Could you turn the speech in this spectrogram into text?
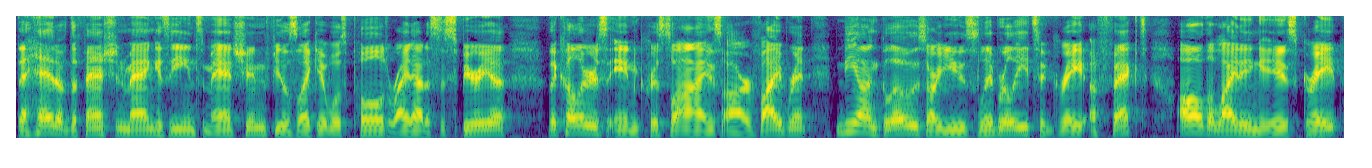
The head of the fashion magazine's mansion feels like it was pulled right out of Suspiria. The colors in Crystal Eyes are vibrant. Neon glows are used liberally to great effect. All the lighting is great.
